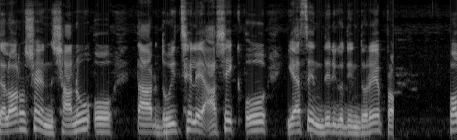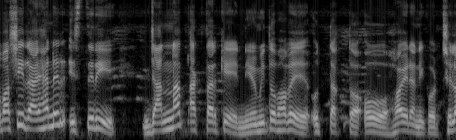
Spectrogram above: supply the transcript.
দেলোয়ার হোসেন শানু ও তার দুই ছেলে আশিক ও ইয়াসিন দীর্ঘদিন ধরে প্রবাসী রায়হানের স্ত্রী জান্নাত আক্তারকে নিয়মিতভাবে উত্ত্যক্ত ও হয়রানি করছিল।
